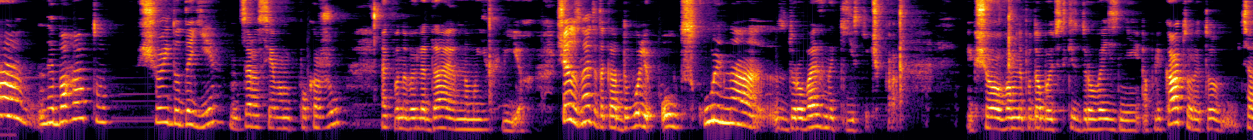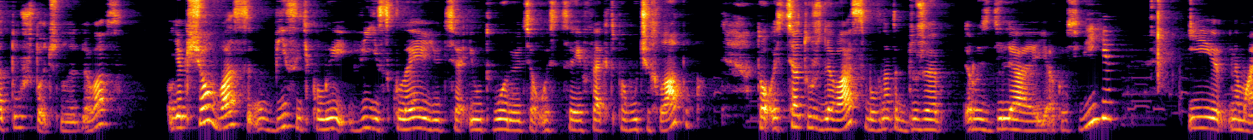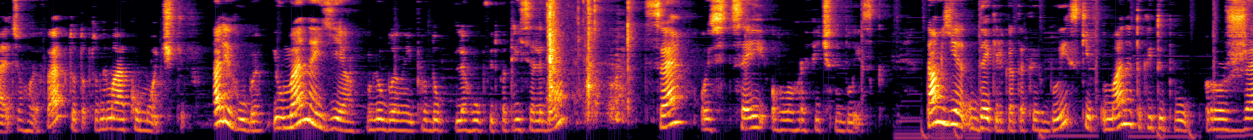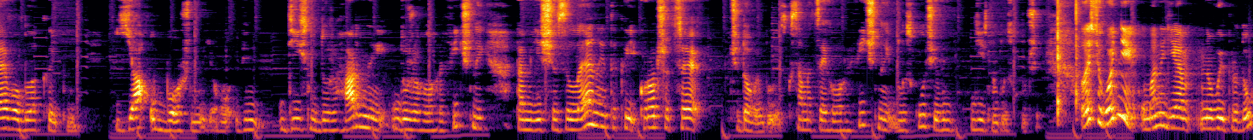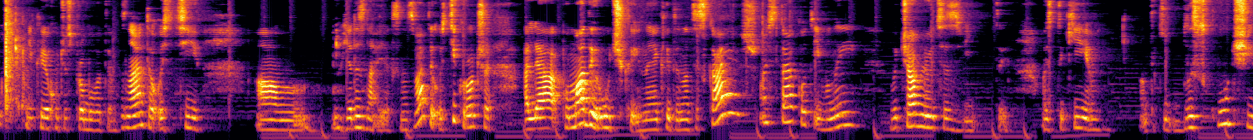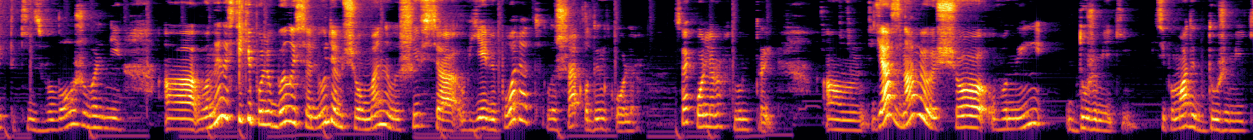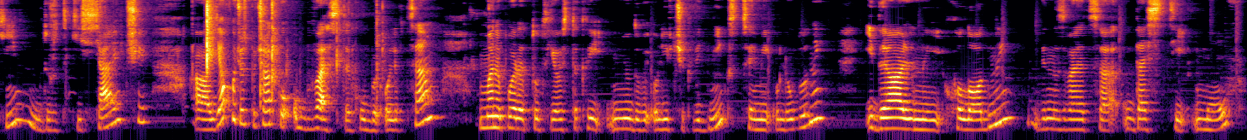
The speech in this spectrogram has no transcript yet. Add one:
небагато що й додає. Зараз я вам покажу, як вона виглядає на моїх віях. Ще, знаєте, така доволі олдскульна, здоровезна кісточка. Якщо вам не подобаються такі здоровезні аплікатори, то ця туш точно не для вас. Якщо вас бісить, коли вії склеюються і утворюється ось цей ефект павучих лапок, то ось ця туш для вас, бо вона так дуже розділяє якось вії, і немає цього ефекту, тобто немає комочків. Далі губи. І у мене є улюблений продукт для губ від Patricia Lido. Це ось цей голографічний блиск. Там є декілька таких блисків. У мене такий, типу, рожево-блакитний. Я обожнюю його. Він дійсно дуже гарний, дуже голографічний. Там є ще зелений такий. Коротше, це чудовий блиск. Саме цей голографічний, блискучий, він дійсно блискучий. Але сьогодні у мене є новий продукт, який я хочу спробувати. Знаєте, ось ці. Ну, я не знаю, як це назвати. Ось ці, коротше, аля помади ручки, на які ти натискаєш, ось так от, і вони вичавлюються звідти. Ось такі, такі блискучі, такі зволожувальні. Вони настільки полюбилися людям, що у мене лишився в Єві поряд лише один колір. Це колір 03. Ам, я знаю, що вони дуже м'які. Ці помади дуже м'які, дуже такі сяючі. Я хочу спочатку обвести губи олівцем. У мене поряд тут є ось такий нюдовий олівчик від NYX, це мій улюблений. Ідеальний холодний. Він називається Dusty Mauve.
